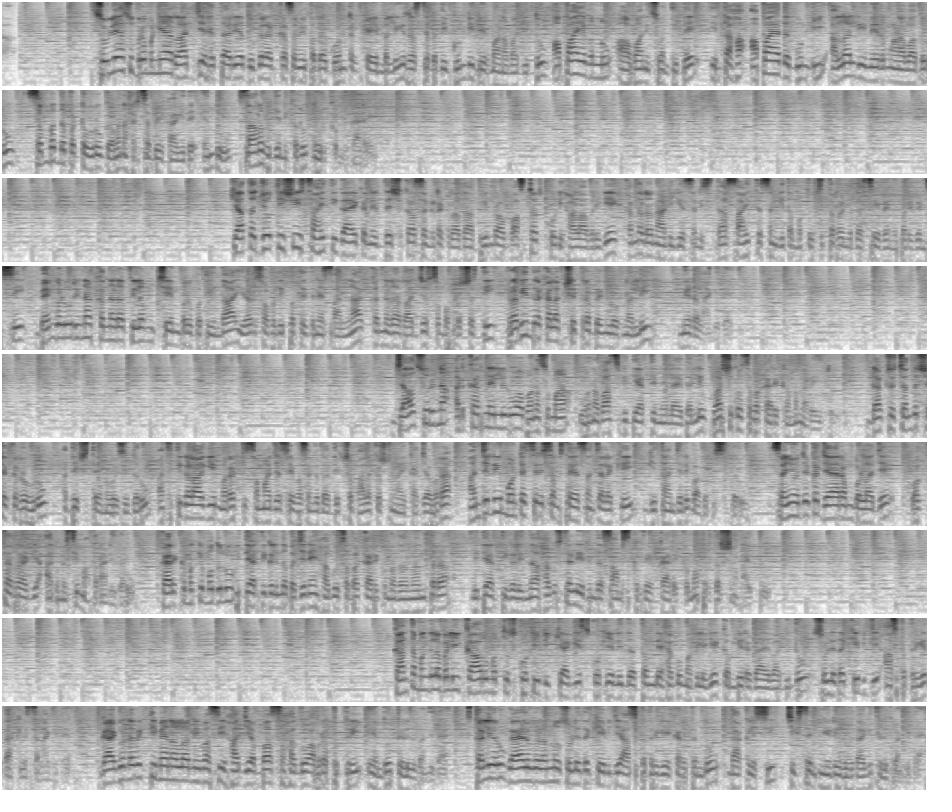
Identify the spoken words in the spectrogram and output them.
ಸುಳ್ಯ ಸುಬ್ರಹ್ಮಣ್ಯ ರಾಜ್ಯ ಹೆದ್ದಾರಿಯ ದುಗಲಟ್ಕ ಸಮೀಪದ ಗೊಂಟಲ್ಕ ಎಂಬಲ್ಲಿ ರಸ್ತೆ ಬದಿ ಗುಂಡಿ ನಿರ್ಮಾಣವಾಗಿದ್ದು ಅಪಾಯವನ್ನು ಆಹ್ವಾನಿಸುವಂತಿದೆ. ಇಂತಹ ಅಪಾಯದ ಗುಂಡಿ ಅಲ್ಲಲ್ಲಿ ನಿರ್ಮಾಣವಾದರೂ ಸಂಬಂಧಪಟ್ಟವರು ಗಮನ ಹರಿಸಬೇಕಾಗಿದೆ ಎಂದು ಸಾರ್ವಜನಿಕರು ದೂರಿಕೊಂಡಿದ್ದಾರೆ ಖ್ಯಾತ ಜ್ಯೋತಿಷಿ, ಸಾಹಿತಿ, ಗಾಯಕ ನಿರ್ದೇಶಕ, ಸಂಘಟಕರಾದ ಭೀಮರಾವ್ ಬಾಸ್ಟರ್ ಕೋಡಿಹಾಳ ಅವರಿಗೆ ಕನ್ನಡ ನಾಡಿಗೆ ಸಲ್ಲಿಸಿದ ಸಾಹಿತ್ಯ ಸಂಗೀತ ಮತ್ತು ಚಿತ್ರರಂಗದ ಸೇವೆಯನ್ನು ಪರಿಗಣಿಸಿ ಬೆಂಗಳೂರಿನ ಕನ್ನಡ ಫಿಲಂ ಚೇಂಬರ್ ವತಿಯಿಂದ ಎರಡು ಸಾವಿರದ ಇಪ್ಪತ್ತೈದನೇ ಸಾಲಿನ ಕನ್ನಡ ರಾಜ್ಯೋತ್ಸವ ಪ್ರಶಸ್ತಿ ರವೀಂದ್ರ ಕಲಾಕ್ಷೇತ್ರ ಬೆಂಗಳೂರಿನಲ್ಲಿ ನೀಡಲಾಗಿದೆ. ಜಾಲ್ಸೂರಿನ ಅಡ್ಕಾರ್ನಲ್ಲಿರುವ ವನಸುಮ ವನವಾಸ ವಿದ್ಯಾರ್ಥಿ ನಿಲಯದಲ್ಲಿ ವಾರ್ಷಿಕೋತ್ಸವ ಕಾರ್ಯಕ್ರಮ ನಡೆಯಿತು. ಡಾಕ್ಟರ್ ಚಂದ್ರಶೇಖರ್ ಅವರು ಅಧ್ಯಕ್ಷತೆಯನ್ನು ವಹಿಸಿದ್ದರು. ಅತಿಥಿಗಳಾಗಿ ಮರಾಠಿ ಸಮಾಜ ಸೇವಾ ಸಂಘದ ಅಧ್ಯಕ್ಷ ಬಾಲಕೃಷ್ಣ ನಾಯ್ಕ ಅಂಜಲಿ ಮೊಂಟೆಸರಿ ಸಂಸ್ಥೆಯ ಸಂಚಾಲಕಿ ಗೀತಾಂಜಲಿ ಭಾಗವಹಿಸಿದರು ಸಂಯೋಜಕ ಜಯರಾಮ್ ಬೊಳ್ಳಾಜೆ ವಕ್ತಾರರಾಗಿ ಆಗಮಿಸಿ ಮಾತನಾಡಿದರು. ಕಾರ್ಯಕ್ರಮಕ್ಕೆ ಮೊದಲು ವಿದ್ಯಾರ್ಥಿಗಳಿಂದ ಭಜನೆ ಹಾಗೂ ಸಭಾ ಕಾರ್ಯಕ್ರಮದ ನಂತರ ವಿದ್ಯಾರ್ಥಿಗಳಿಂದ ಹಾಗೂ ಸ್ಥಳೀಯರಿಂದ ಸಾಂಸ್ಕೃತಿಕ ಕಾರ್ಯಕ್ರಮ ಪ್ರದರ್ಶನವಾಯಿತು. ಕಾಂತಮಂಗಲ ಬಳಿ ಕಾರು ಮತ್ತು ಸ್ಕೂಟಿ ಡಿಕ್ಕಿಯಾಗಿ ಸ್ಕೂಟಿಯಲ್ಲಿದ್ದ ತಂದೆ ಹಾಗೂ ಮಗಳಿಗೆ ಗಂಭೀರ ಗಾಯವಾಗಿದ್ದು ಸುಳ್ಯದ ಕೆವಿಜಿ ಆಸ್ಪತ್ರೆಗೆ ದಾಖಲಿಸಲಾಗಿದೆ. ಗಾಯಗೊಂಡ ವ್ಯಕ್ತಿ ಮೇನಲ ನಿವಾಸಿ ಹಾಜಿ ಅಬ್ಬಾಸ್ ಹಾಗೂ ಅವರ ಪುತ್ರಿ ಎಂದು ತಿಳಿದುಬಂದಿದೆ. ಸ್ಥಳೀಯರು ಗಾಯಾಳುಗಳನ್ನು ಸುಳ್ಯದ ಕೆವಿಜಿ ಆಸ್ಪತ್ರೆಗೆ ಕರೆತಂದು ದಾಖಲಿಸಿ ಚಿಕಿತ್ಸೆ ನೀಡಿರುವುದಾಗಿ ತಿಳಿದುಬಂದಿದೆ.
